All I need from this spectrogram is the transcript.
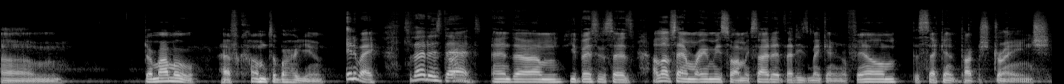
Um, Dormammu have come to bargain. Anyway, so that is that, and um, he basically says, "I love Sam Raimi, so I'm excited that he's making a film, the second Doctor Strange."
